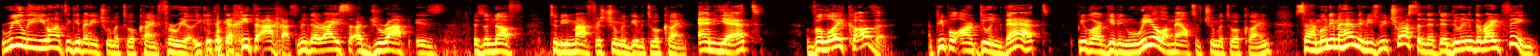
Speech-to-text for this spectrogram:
Really, you don't have to give any truma to a kain for real. You can take a chita achas midaraisa, a drop is is enough to be mafresh truma and give it to a kain. And yet, veloy kaved, and people aren't doing that. People are giving real amounts of truma to a kain. So hamunim mehendim means we trust them that they're doing the right thing.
